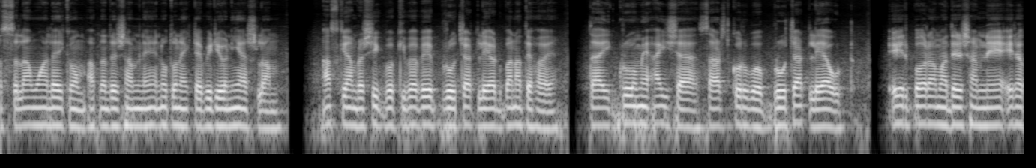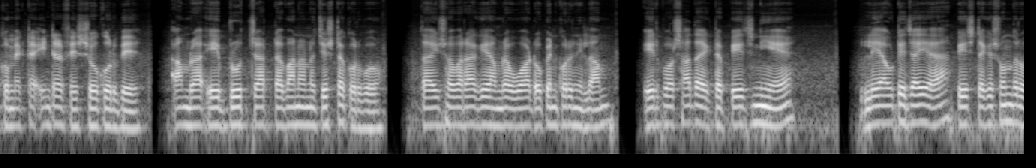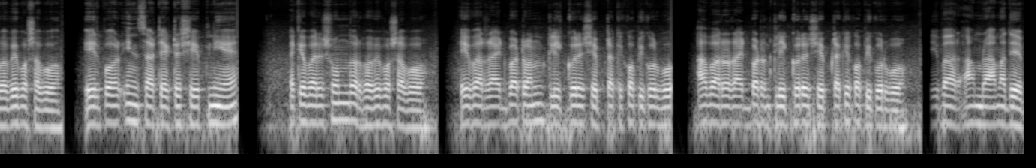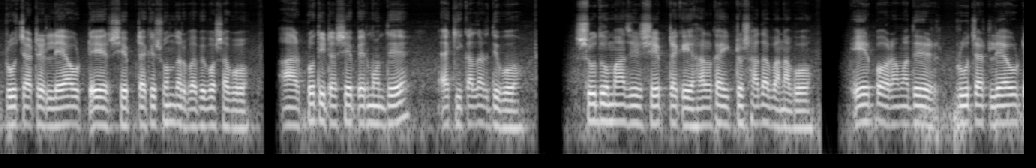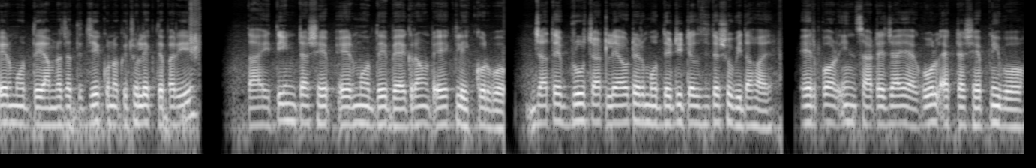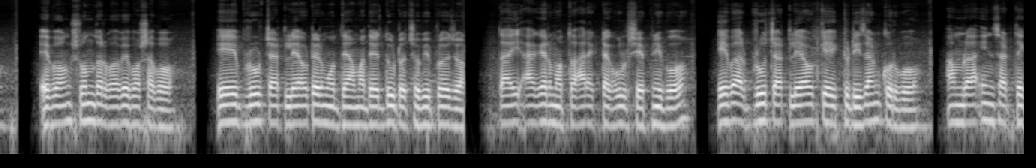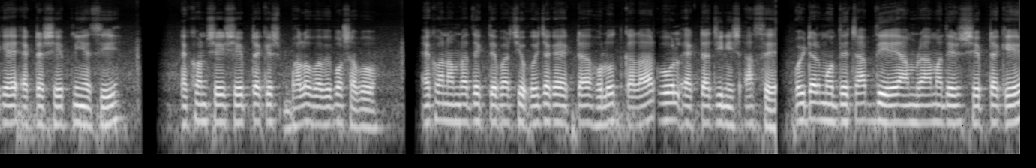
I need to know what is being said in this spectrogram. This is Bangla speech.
আসসালামু আলাইকুম। আপনাদের সামনে নতুন একটা ভিডিও নিয়ে আসলাম। আজকে আমরা শিখব কীভাবে ব্রোচার্ট লেআউট বানাতে হয়। তাই ক্রোমে আইসা সার্চ করব ব্রোচার্ট লেআউট। এরপর আমাদের সামনে এরকম একটা ইন্টারফেস শো করবে। আমরা এই ব্রোচার্টটা বানানোর চেষ্টা করব। তাই সবার আগে আমরা ওয়ার্ড ওপেন করে নিলাম। এরপর সাদা একটা পেজ নিয়ে লেআউটে যাইয়া পেজটাকে সুন্দরভাবে বসাবো। এরপর ইনসার্টে একটা শেপ নিয়ে একেবারে সুন্দরভাবে বসাবো। এবার রাইট বাটন ক্লিক করে শেপটাকে কপি করব। আবারও রাইট বাটন ক্লিক করে শেপটাকে কপি করব। এবার আমরা আমাদের ব্রোচার্টের লেআউট এর শেপটাকে সুন্দরভাবে বসাবো। আর প্রতিটা শেপের মধ্যে একই কালার দিব। শুধু মাঝের শেপটাকে হালকা একটু সাদা বানাবো। এরপর আমাদের ব্রুচার্ট লেআউটের মধ্যে আমরা যাতে যে কোনো কিছু লিখতে পারি তাই তিনটা শেপ এর মধ্যে ব্যাকগ্রাউন্ড এ ক্লিক করব, যাতে ব্রুচার্ট লেআউটের মধ্যে ডিটেলস দিতে সুবিধা হয়। এরপর ইনসার্টে যাইয়া গোল একটা শেপ নিব এবং সুন্দরভাবে বসাবো। এই ব্রুচার্ট লেআউটের মধ্যে আমাদের দুটো ছবি প্রয়োজন, তাই আগের মতো আরেকটা গোল শেপ নিব। এবার ব্রু চার্ট লেআউটকে একটু ডিজাইন করব। আমরা ইনসার্ট থেকে একটা শেপ নিয়েছি, এখন সেই শেপটাকে ভালোভাবে বসাবো। এখন আমরা দেখতে পারছি ওই জায়গায় একটা হলুদ কালার গোল একটা জিনিস আছে। ওইটার মধ্যে চাপ দিয়ে আমরা আমাদের শেপটাকে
